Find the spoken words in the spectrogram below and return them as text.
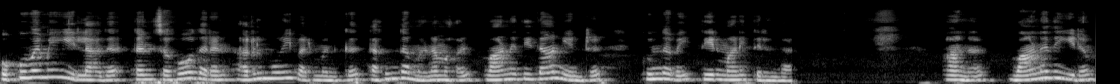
ஒப்புவமை இல்லாத தன் சகோதரன் அருள்மொழிவர்மனுக்கு தகுந்த மணமகள் வானதிதான் என்று குந்தவை தீர்மானித்திருந்தார் ஆனால் வானதியிடம்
